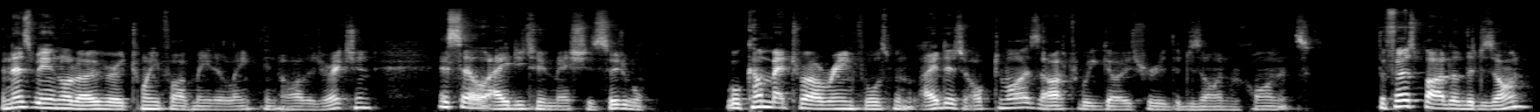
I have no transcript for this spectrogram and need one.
And as we are not over a 25 meter length in either direction, SL82 mesh is suitable. We'll come back to our reinforcement later to optimize after we go through the design requirements. The first part of the design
